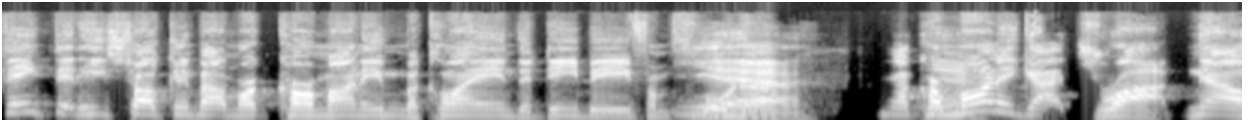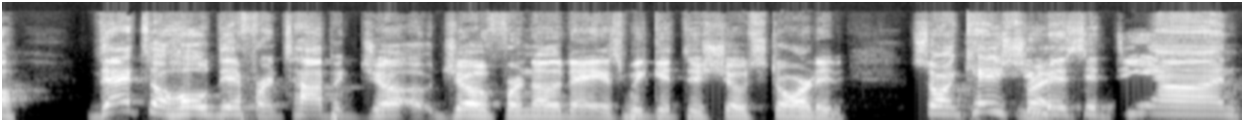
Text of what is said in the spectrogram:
think that he's talking about Mark Cormani McClain, the DB from Florida. Now, Cormani got dropped. Now, that's a whole different topic, Joe, Joe, for another day as we get this show started. So, in case you Right. missed it, Deion,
